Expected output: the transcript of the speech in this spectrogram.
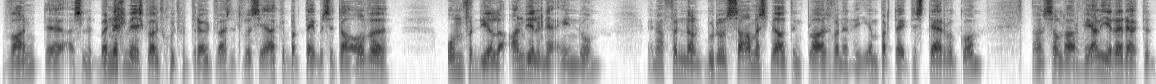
Want uh, as hulle binne gemeenskap goed getroud was, dit wil sê elke party besit 'n halwe onverdeelde aandeel in die eiendom en dan vind dan boedel samesmelting plaas wanneer die een party te sterwe kom, dan sal daar wel hereregte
